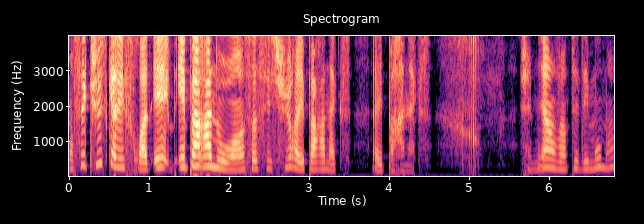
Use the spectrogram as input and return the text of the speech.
On sait que juste qu'elle est froide. Et, parano, hein, ça c'est sûr, elle est paranax. Elle est paranax. J'aime bien inventer des mots, moi.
